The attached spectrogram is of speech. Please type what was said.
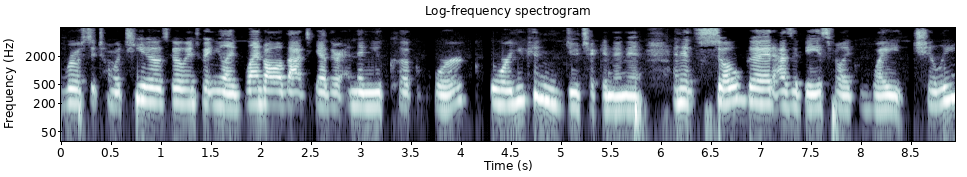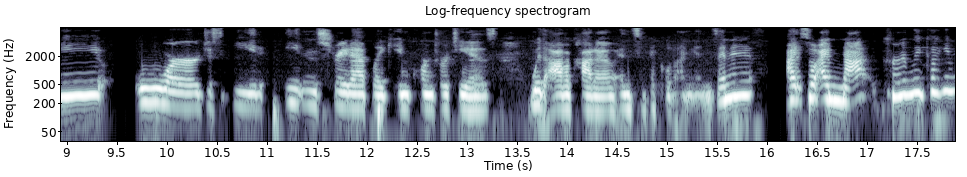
roasted tomatillos go into it, and you like blend all of that together, and then you cook pork, or you can do chicken in it, and it's so good as a base for like white chili, or just eat eaten straight up like in corn tortillas with avocado and some pickled onions in it. I, so I'm not currently cooking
